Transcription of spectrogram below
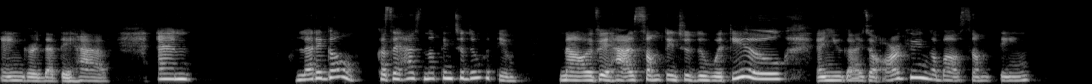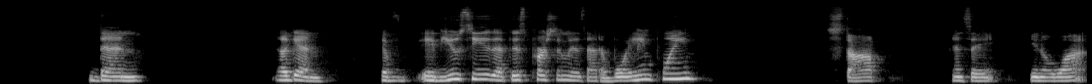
anger that they have and let it go because it has nothing to do with you. Now if it has something to do with you and you guys are arguing about something then again if if you see that this person is at a boiling point stop and say you know what?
